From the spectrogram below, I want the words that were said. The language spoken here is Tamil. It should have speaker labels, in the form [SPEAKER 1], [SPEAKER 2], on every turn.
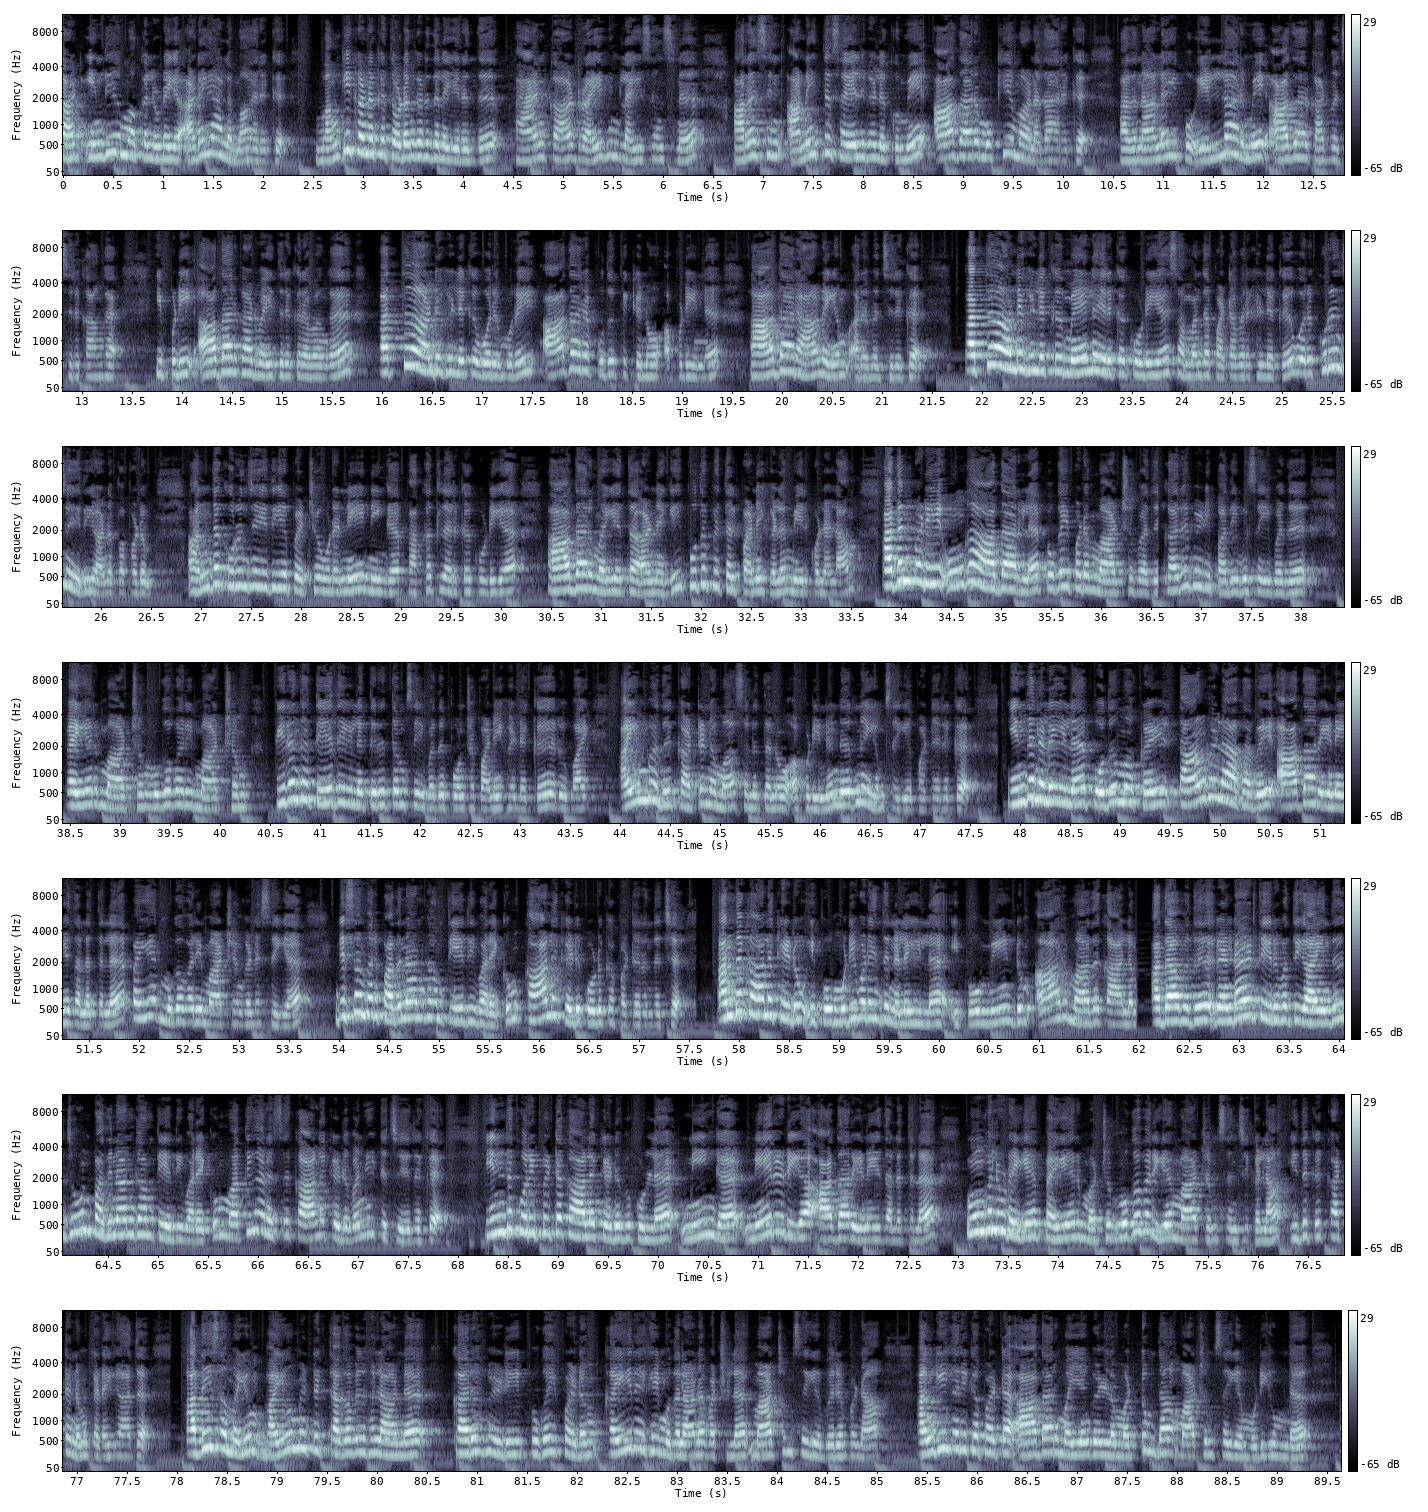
[SPEAKER 1] கார்டு இந்திய மக்களுடைய அடையாளமா இருக்கு. வங்கி கணக்கு தொடங்குறதுல இருந்து பேன் கார்டு டிரைவிங் லைசன்ஸ்னு அரசின் அனைத்து செயல்களுக்குமே ஆதார் முக்கியமானதா இருக்கு. அதனால இப்போ எல்லாருமே ஆதார் கார்டு வச்சிருக்காங்க. இப்படி ஆதார் கார்டு வைத்திருக்கிறவங்க பத்து ஆண்டுகளுக்கு ஒரு முறை ஆதாரை புதுப்பிக்கணும் அப்படின்னு ஆதார் ஆணையம் அறிவிச்சிருக்கு. பத்து ஆண்டுகளுக்கு மேல இருக்கக்கூடிய சம்பந்தப்பட்டவர்களுக்கு ஒரு குறுஞ்செய்தி அனுப்பப்படும். அந்த குறுஞ்செய்தியை பெற்ற உடனே நீங்க பக்கத்துல இருக்கக்கூடிய ஆதார் மையத்தை அணுகி புதுப்பித்தல் பணிகளை மேற்கொள்ளலாம். அதன்படி உங்க ஆதார்ல புகைப்படம் மாற்றுவது கருவிழி பதிவு செய்வது பெயர் மாற்றம் முகவரி மாற்றம் பிறந்த தேதியில திருத்தம் செய்வது போன்ற பணிகளுக்கு ரூபாய் ஐம்பது கட்டணமா செலுத்தணும் அப்படின்னு நிர்ணயம் செய்யப்பட்டிருக்கு. இந்த நிலையில பொதுமக்கள் தாங்களாகவே ஆதார் இணையதளத்தில் பெயர் முகவரி மாற்றங்களை செய்ய டிசம்பர் பதினான்காம் தேதி வரைக்கும் காலக்கெடு கொடுக்கப்பட்டிருந்துச்சு. அந்த காலக்கெடு இப்போ முடிவடைந்த நிலையில இப்போ மீண்டும் ஆறு மாத காலம் அதாவது ரெண்டாயிரத்தி இருபத்தி ஐந்து ஜூன் பதினான்காம் தேதி வரைக்கும் மத்திய அரசு காலக்கெடுவை நீட்டிச்சு இருக்கு இந்த குறிப்பிட்ட காலக்கெடுவுக்குள்ள நீங்க நேரடியா ஆதார் இணையதளத்துல உங்களுடைய பெயர் மற்றும் முகவரியை மாற்றம் செஞ்சுக்கலாம். இதுக்கு கட்டணம் கிடையாது. அதே சமயம் பயோமெட்ரிக் தகவல்களான கருவிழி புகைப்படம் கைரேகை முதலானவற்றில் மாற்றம் செய்ய விரும்பினா அங்கீகரிக்கப்பட்ட ஆதார் மையங்கள்ல மட்டும்தான் மாற்றம் செய்ய முடியும்னு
